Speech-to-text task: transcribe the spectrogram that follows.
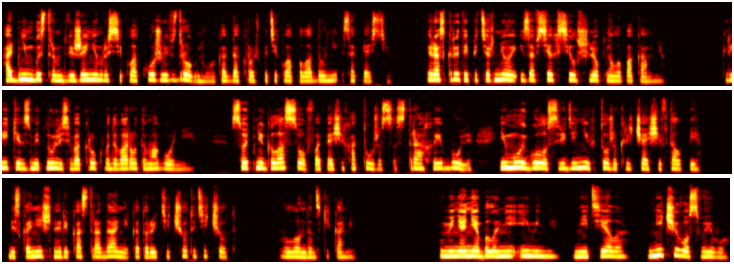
одним быстрым движением рассекла кожу и вздрогнула, когда кровь потекла по ладони и запястью, и раскрытой пятерней изо всех сил шлепнула по камню. Крики взметнулись вокруг водоворотом агонии. Сотни голосов, вопящих от ужаса, страха и боли, и мой голос среди них, тоже кричащий в толпе. Бесконечная река страданий, которая течет и течет в лондонский камень. У меня не было ни имени, ни тела, ничего своего.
